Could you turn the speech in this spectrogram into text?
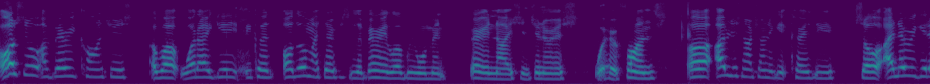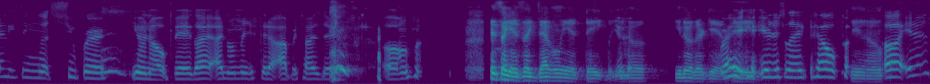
Also, I'm very conscious about what I get because although my therapist is a very lovely woman, very nice and generous with her funds, uh, I'm just not trying to get crazy. So I never get anything that's super, you know, big. I, I normally just get an appetizer. um, It's like it's like definitely a date, but you know, you know they're getting right? paid. You're just like help. You know, Uh, it is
